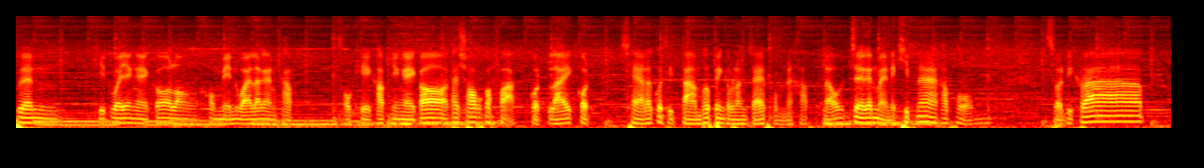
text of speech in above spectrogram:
เพื่อนๆคิดว่ายังไงก็ลองคอมเมนต์ไว้แล้วกันครับ โอเคครับ ยังไงก็ถ้าชอบก็ฝากกดไลค์กดแชร์และกดติดตามเพื่อเป็นกำลังใจให้ผมนะครับ แล้วเจอกันใหม่ในคลิปหน้าครับผม สวัสดีครับ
